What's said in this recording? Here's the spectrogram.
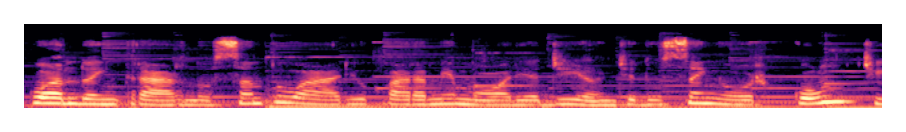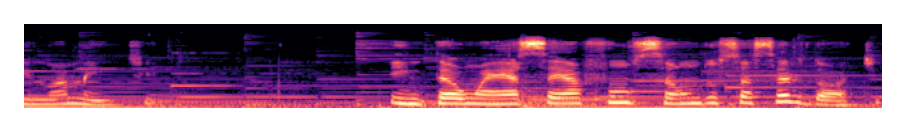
quando entrar no santuário para memória diante do Senhor continuamente. Então, essa é a função do sacerdote:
